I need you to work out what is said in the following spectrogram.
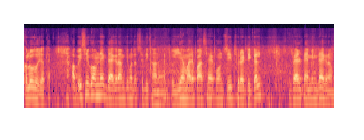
क्लोज हो जाता है। अब इसी को हमने एक डायग्राम की मदद से दिखाना है। तो ये हमारे पास है कौन सी? थ्योरेटिकल वेल टाइमिंग डायग्राम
